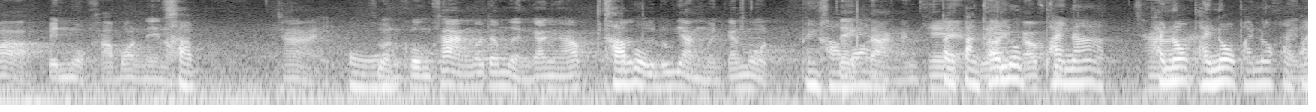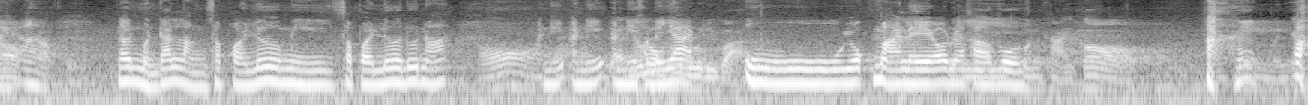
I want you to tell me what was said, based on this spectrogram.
ว่าเป็นหมวกคาร์บอนแน่นอนครับใช่โอ้ส่วนโครงสร้างก็จะเหมือนกันครับครับก็คือผมทุกอย่างเหมือนกันหมดเป็นคาร์บอนแตกต่างกันแค่แตกต่างแค่รูปลกรฟิกภายหน้าใช่ภายนอกภายนอกภายนอกขอภายไปนอกอะครับผม แล้วเหมือนด้านหลังสปอยเลอร์มีสปอยเลอร์ด้วยนะ อ๋อ อัอันนี้อันนี้อันนี้ขเดี๋อยวอนุญาตลงให้ดูดีกว่า โอ้ยกมาแล้วนะครับผม คนขายก็เก่งเหมือนกัน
